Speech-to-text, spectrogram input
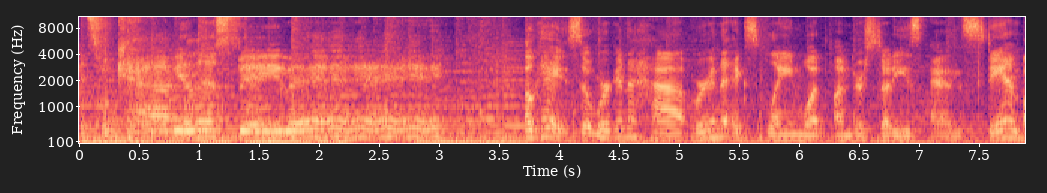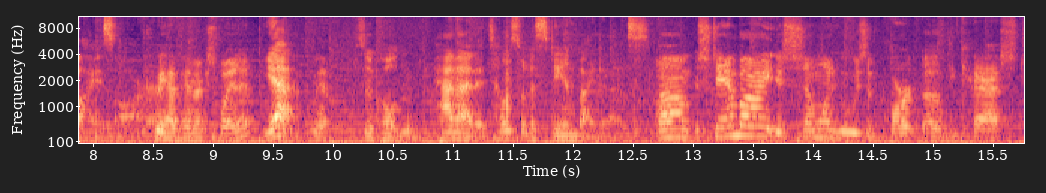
It's vocabulous, baby. Okay, so we're gonna have we're gonna explain what understudies and standbys are. We have him explain it? Yeah. Yeah. So Colton, have at it. Tell us what a standby does. Um, standby is someone who is a part of the cast,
